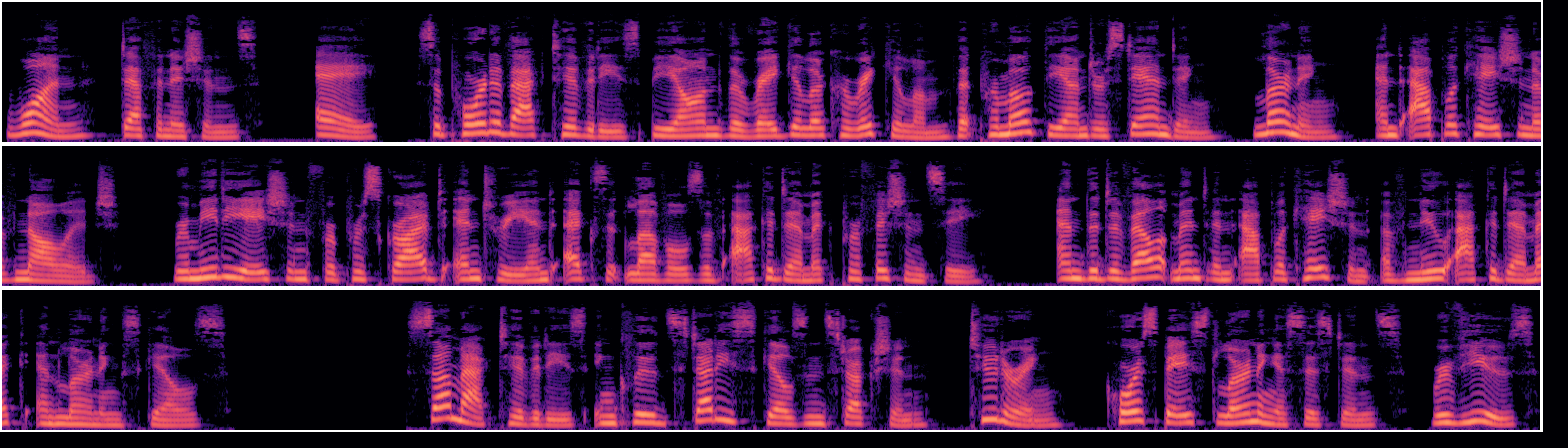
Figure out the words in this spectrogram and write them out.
1. Definitions a. Supportive activities beyond the regular curriculum that promote the understanding, learning, and application of knowledge, remediation for prescribed entry and exit levels of academic proficiency, and the development and application of new academic and learning skills. Some activities include study skills instruction, tutoring, course based learning assistance, reviews,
